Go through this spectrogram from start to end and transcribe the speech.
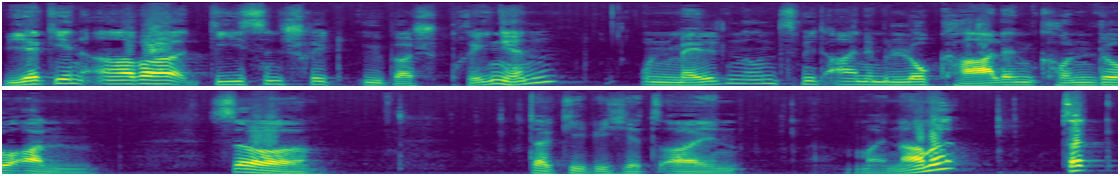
Wir gehen aber diesen Schritt überspringen und melden uns mit einem lokalen Konto an. So, da gebe ich jetzt ein mein Name, zack,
